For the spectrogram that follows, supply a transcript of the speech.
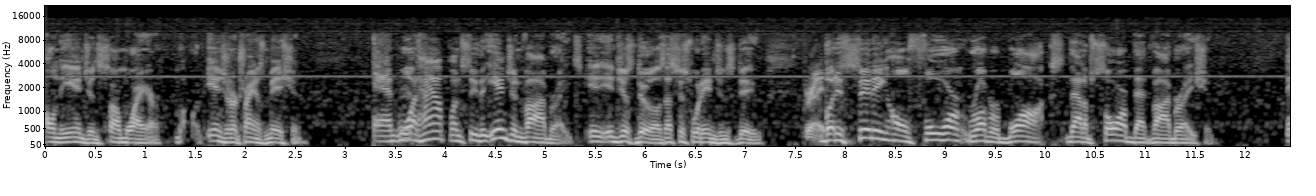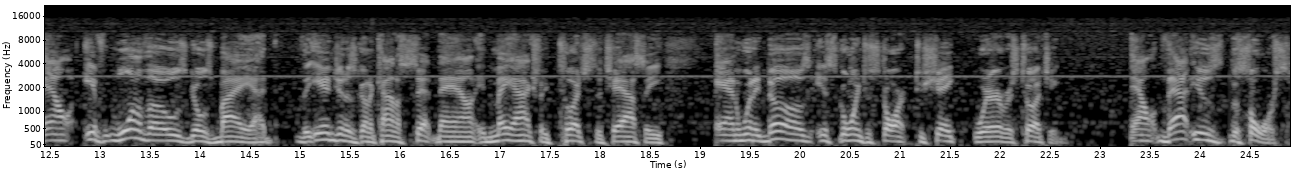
on the engine somewhere, engine or transmission. And what happens, see, the engine vibrates. It, it, just does. That's just what engines do. Right. But it's sitting on four rubber blocks that absorb that vibration. Now, if one of those goes bad, the engine is going to kind of set down. It may actually touch the chassis. And when it does, it's going to start to shake wherever it's touching. Now, that is the source.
